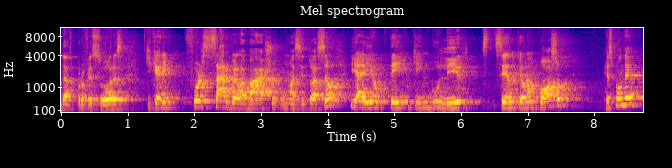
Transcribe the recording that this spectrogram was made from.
das professoras que querem forçar goela abaixo uma situação e aí eu tenho que engolir, sendo que eu não posso responder.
